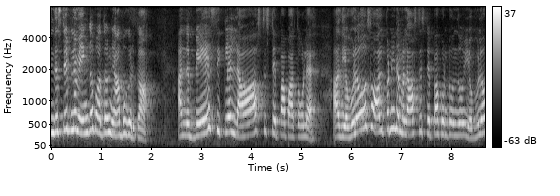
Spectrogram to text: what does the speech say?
இந்த ஸ்டெப் நம்ம எங்கே பார்த்தோம்? ஞாபகம் இருக்கா? அந்த பேசிக்கில் லாஸ்ட் ஸ்டெப்பாக பார்த்தோம்ல. அது எவ்வளோ சால்வ் பண்ணி நம்ம லாஸ்ட் ஸ்டெப்பாக கொண்டு வந்தோம். எவ்வளோ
